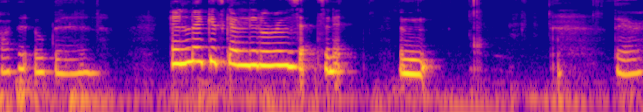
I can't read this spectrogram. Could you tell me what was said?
pop it open. And look, it's got little rosettes in it. And there.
